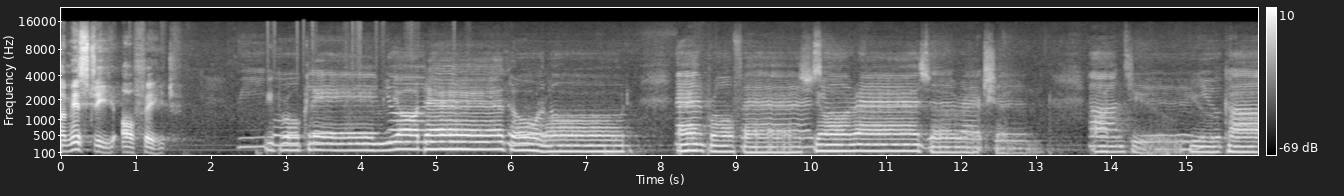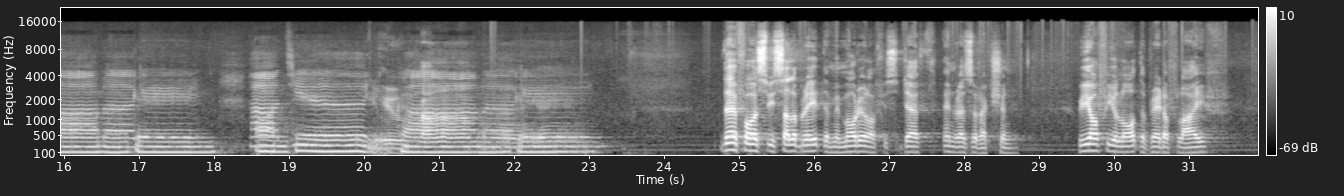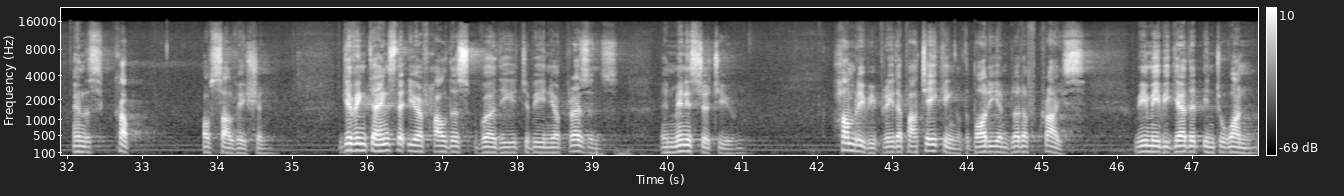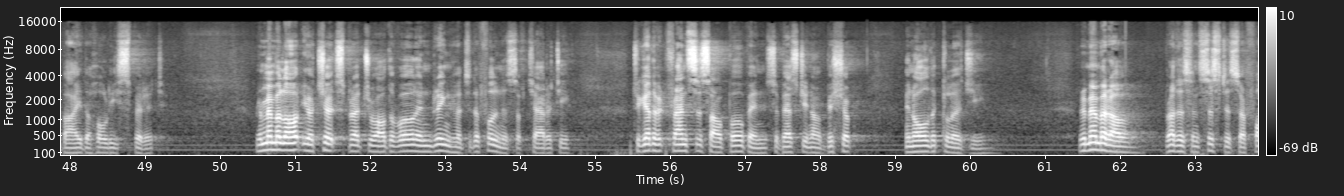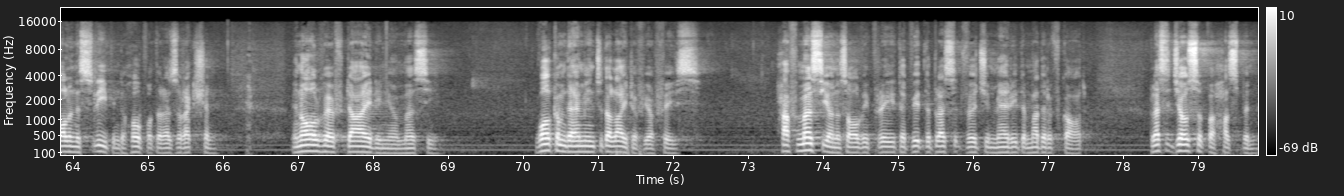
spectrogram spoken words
The mystery of faith. We proclaim your death, O Lord, and profess your resurrection until you come again, until you You come come again. Therefore, as we celebrate the memorial of his death and resurrection, we offer you, Lord, the bread of life and the cup of salvation, giving thanks that you have held us worthy to be in your presence and minister to you. Humbly we pray that partaking of the body and blood of Christ, we may be gathered into one by the Holy Spirit. Remember, Lord, your church spread throughout the world and bring her to the fullness of charity. Together with Francis, our Pope, and Sebastian, our Bishop, and all the clergy. Remember our brothers and sisters who have fallen asleep in the hope of the resurrection, and all who have died in your mercy. Welcome them into the light of your face. Have mercy on us all, we pray, that with the Blessed Virgin Mary, the Mother of God, Blessed Joseph, her husband,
